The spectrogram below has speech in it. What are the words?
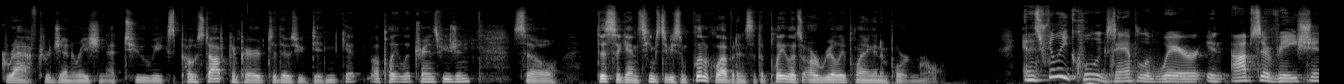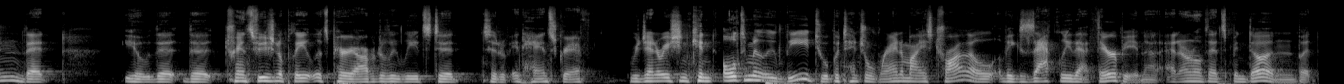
graft regeneration at two weeks post op compared to those who didn't get a platelet transfusion. So, this again seems to be some clinical evidence that the platelets are really playing an important role. And it's really a cool example of where an observation that you know the the transfusion of platelets perioperatively leads to sort of enhanced graft regeneration can ultimately lead to a potential randomized trial of exactly that therapy. And I, I don't know if that's been done, but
